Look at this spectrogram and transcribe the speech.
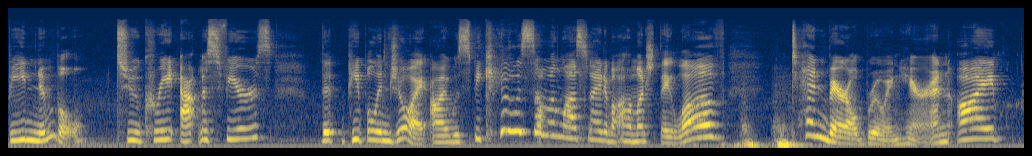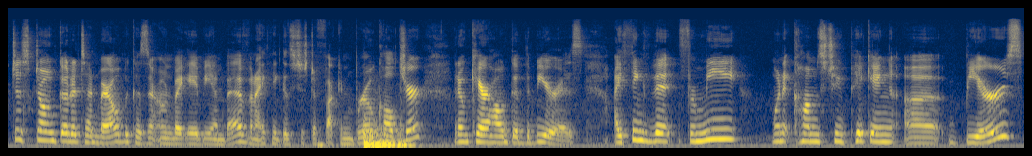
be nimble to create atmospheres that people enjoy. I was speaking with someone last night about how much they love 10 barrel brewing here, and I just don't go to 10 barrel because they're owned by AB InBev, and I think it's just a fucking bro culture. I don't care how good the beer is. I think that for me, when it comes to picking uh, beers,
